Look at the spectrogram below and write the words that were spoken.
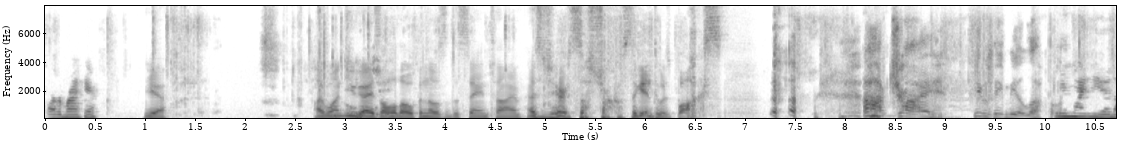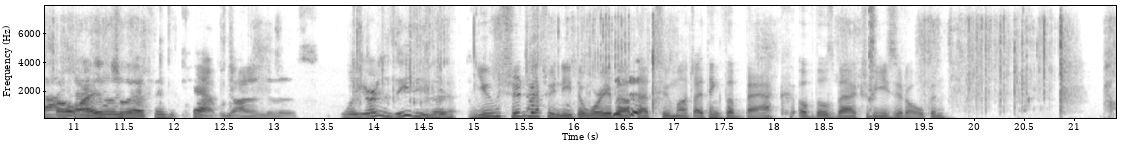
got them right here. Yeah. I want you guys all to open those at the same time, as Jared still struggles to get into his box. I'm trying. You leave me alone. You might need a knife. Oh, I actually. actually, I think the cat got into this. Well, yours is easy then. You shouldn't actually need to worry about that too much. I think the back of those bags should be easier to open. Pop.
